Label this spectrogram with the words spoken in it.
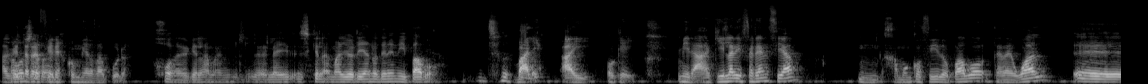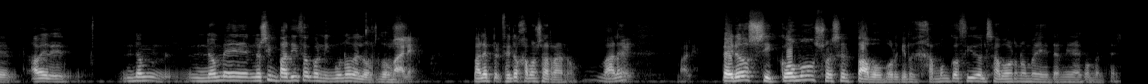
¿A qué te refieres con mierda pura? Joder, que la ma- la- la- es que la mayoría no tiene ni pavo. Vale, ahí, ok. Mira, aquí la diferencia, mm, jamón cocido, pavo, ¿te da igual? Eh, a ver, eh, no, no me, no simpatizo con ninguno de los dos. Vale, ¿Vale? Prefiero jamón serrano, ¿vale? vale, Pero si como, suele ser pavo, porque el jamón cocido, el sabor no me termina de convencer.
